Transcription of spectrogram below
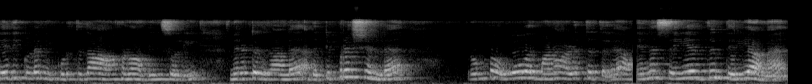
தேதிக்குள்ளே நீ கொடுத்து தான் ஆகணும் அப்படின்னு சொல்லி மிரட்டுறதுனால அந்த டிப்ரெஷனில் ரொம்ப ஓவர் மன அழுத்தத்தில் என்ன செய்யறதுன்னு தெரியாமல்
